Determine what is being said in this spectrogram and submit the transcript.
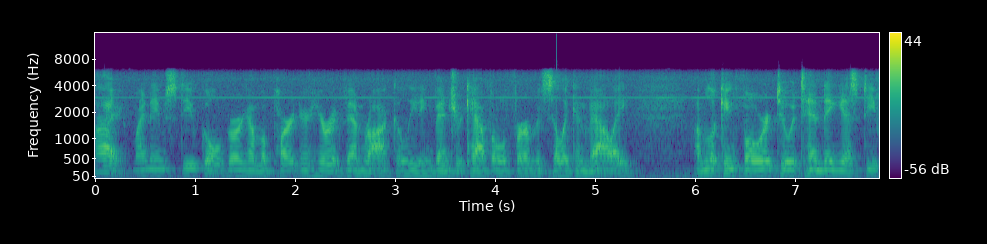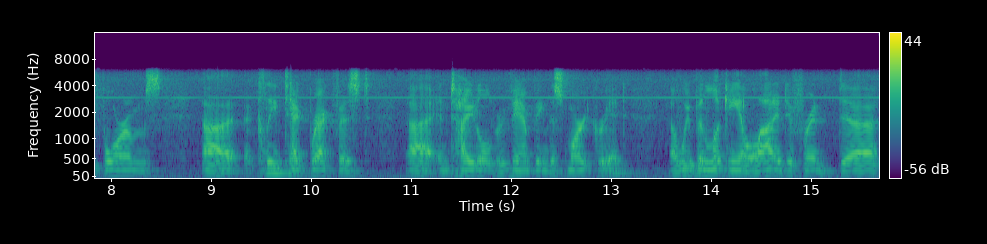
Hi, my name is Steve Goldberg. I'm a partner here at Venrock, a leading venture capital firm in Silicon Valley. I'm looking forward to attending SD Forum's uh, Clean Tech Breakfast uh, entitled Revamping the Smart Grid. Uh, we've been looking at a lot of different uh,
